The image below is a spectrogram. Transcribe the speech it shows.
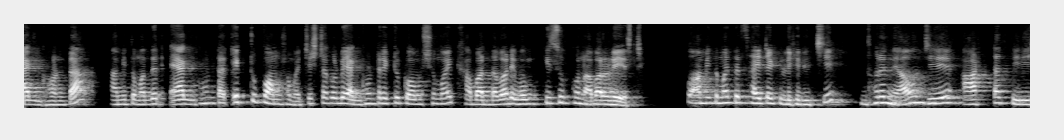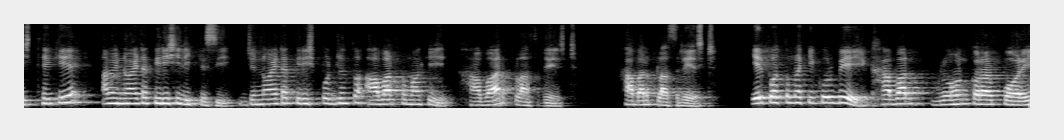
এক ঘণ্টা। আমি তোমাদের এক ঘণ্টার একটু কম সময়, চেষ্টা করবে এক ঘণ্টার একটু কম সময় খাবার দাবার এবং কিছুক্ষণ আবার রেস্ট তো আমি তোমাদের সাইডটা একটু লিখে দিচ্ছি। ধরে নাও যে আটটা তিরিশ থেকে আমি নয়টা তিরিশই লিখতেছি। যে নয়টা তিরিশ পর্যন্ত আবার তোমাকে খাবার প্লাস রেস্ট খাবার প্লাস রেস্ট এরপর তোমরা কি করবে? খাবার গ্রহণ করার পরে,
